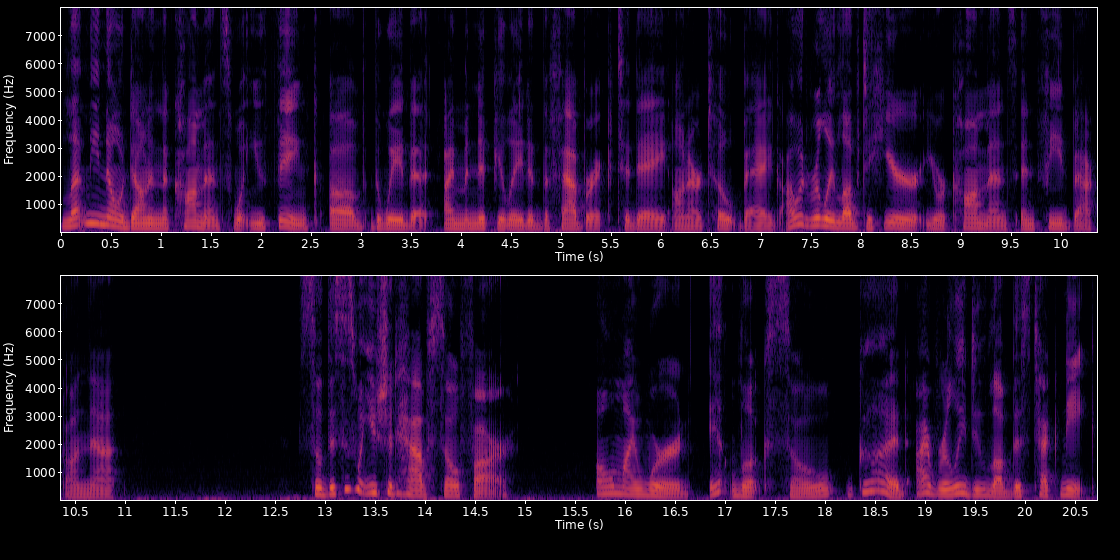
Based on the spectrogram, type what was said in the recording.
Let me know down in the comments what you think of the way that I manipulated the fabric today on our tote bag. I would really love to hear your comments and feedback on that. So this is what you should have so far. Oh my word, it looks so good. I really do love this technique.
